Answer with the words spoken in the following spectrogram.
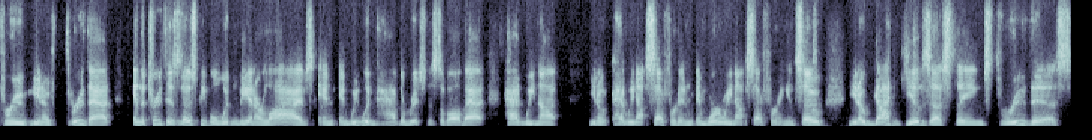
through you know through that. And the truth is those people wouldn't be in our lives and and we wouldn't have the richness of all that had we not you know, had we not suffered and, and were we not suffering? And so, mm-hmm. you know, God gives us things through this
